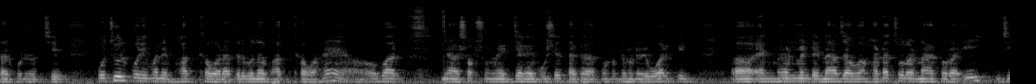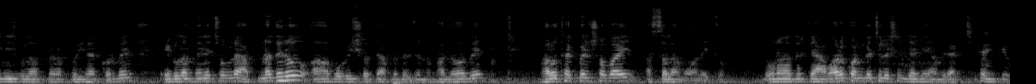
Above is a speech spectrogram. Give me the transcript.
তারপরে হচ্ছে প্রচুর পরিমাণে ভাত খাওয়া, রাতের বেলা ভাত খাওয়া হ্যাঁ? আবার সবসময় এক জায়গায় বসে থাকা, কোনো ধরনের ওয়ার্কিং এনভায়রনমেন্টে না যাওয়া, হাঁটাচলা না করা, এই জিনিসগুলো আপনারা পরিহার করবেন। এগুলো মেনে চললে আপনাদেরও ভবিষ্যতে আপনাদের জন্য ভালো হবে। ভালো থাকবেন সবাই। আসসালামু আলাইকুম। ওনাদেরকে আবারও কনগ্রেচুলেশন জানিয়ে আমি রাখছি। থ্যাংক ইউ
